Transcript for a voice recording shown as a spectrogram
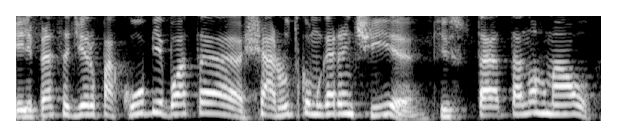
Ele presta dinheiro pra Cuba e bota charuto como garantia. Isso tá, tá normal.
